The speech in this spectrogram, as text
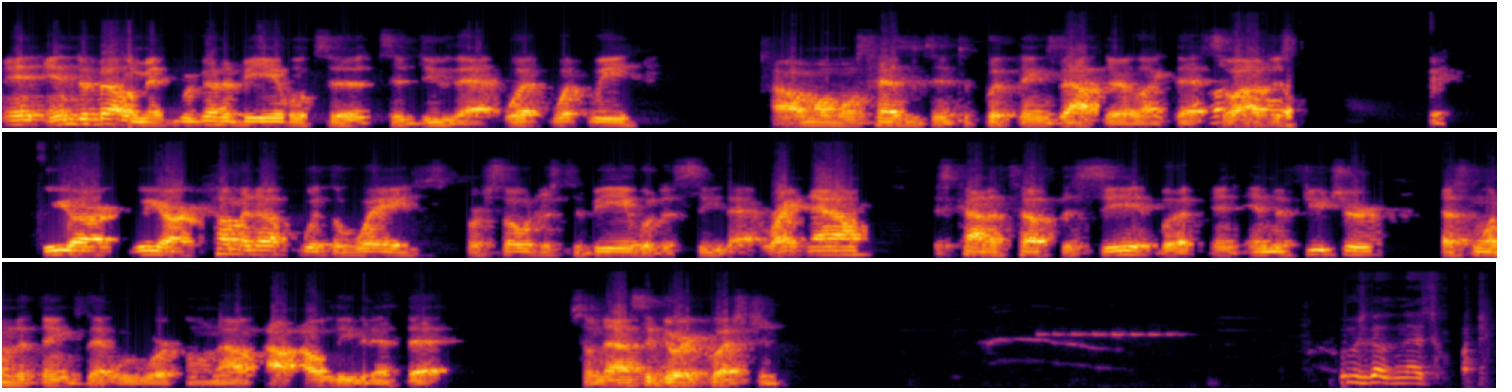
in, in development, we're going to be able to to do that. What what we, I'm almost hesitant to put things out there like that. So I'll just we are we are coming up with a way for soldiers to be able to see that. Right now, it's kind of tough to see it, but in, in the future, that's one of the things that we work on. I'll, I'll, I'll leave it at that. So that's a great question. Who's got the next question?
